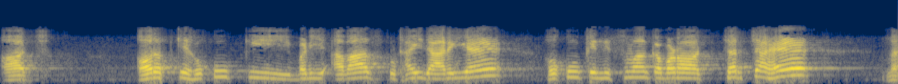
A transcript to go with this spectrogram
آج عورت کے حقوق کی بڑی آواز اٹھائی جا رہی ہے۔ حقوق نسواں کا بڑا چرچا ہے۔ میں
